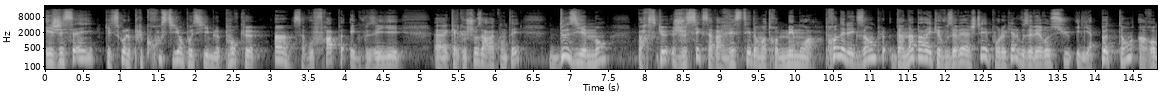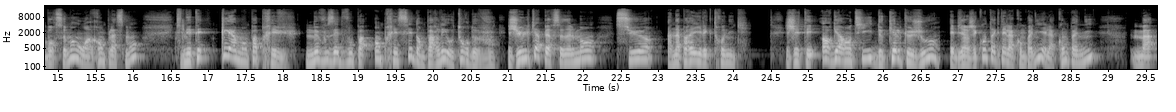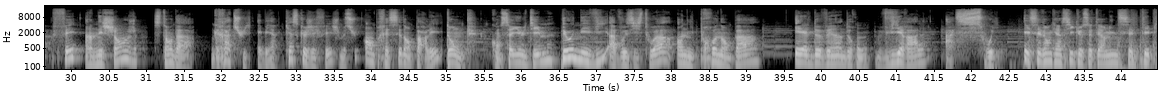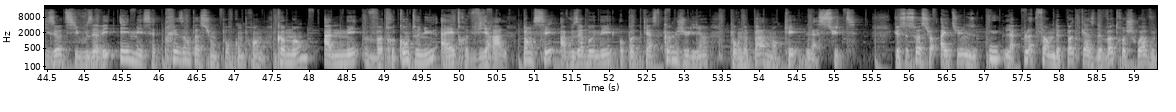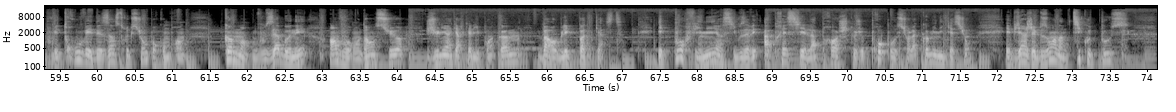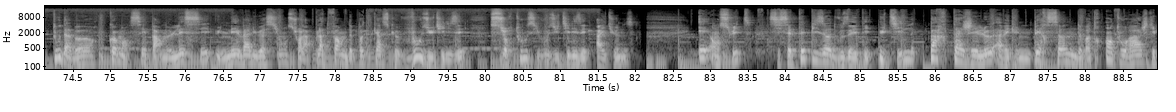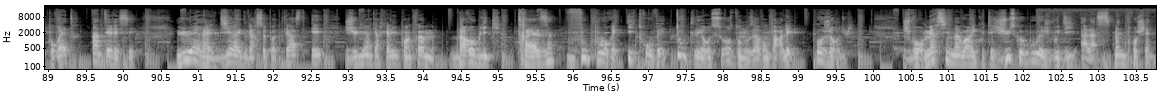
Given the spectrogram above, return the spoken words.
Et j'essaye qu'ils soient le plus croustillant possible pour que, un, ça vous frappe et que vous ayez euh, quelque chose à raconter. Deuxièmement, parce que je sais que ça va rester dans votre mémoire. Prenez l'exemple d'un appareil que vous avez acheté et pour lequel vous avez reçu il y a peu de temps un remboursement ou un remplacement qui n'était clairement pas prévu. Ne vous êtes-vous pas empressé d'en parler autour de vous? J'ai eu le cas personnellement sur un appareil électronique. J'étais hors garantie de quelques jours, eh bien j'ai contacté la compagnie et la compagnie m'a fait un échange standard gratuit. Eh bien, qu'est-ce que j'ai fait? Je me suis empressé d'en parler. Donc, conseil ultime, donnez vie à vos histoires en y prenant part et elles deviendront virales à souhait. Et c'est donc ainsi que se termine cet épisode. Si vous avez aimé cette présentation pour comprendre comment amener votre contenu à être viral, pensez à vous abonner au podcast comme Julien pour ne pas manquer la suite. Que ce soit sur iTunes ou la plateforme de podcast de votre choix, vous pouvez trouver des instructions pour comprendre comment vous abonner en vous rendant sur juliencarcali.com podcast. Et pour finir, si vous avez apprécié l'approche que je propose sur la communication, eh bien j'ai besoin d'un petit coup de pouce. Tout d'abord, commencez par me laisser une évaluation sur la plateforme de podcast que vous utilisez, surtout si vous utilisez iTunes. Et ensuite, si cet épisode vous a été utile, partagez-le avec une personne de votre entourage qui pourrait être intéressée. L'URL direct vers ce podcast est juliencarcali.com baroblique 13. Vous pourrez y trouver toutes les ressources dont nous avons parlé aujourd'hui. Je vous remercie de m'avoir écouté jusqu'au bout et je vous dis à la semaine prochaine.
